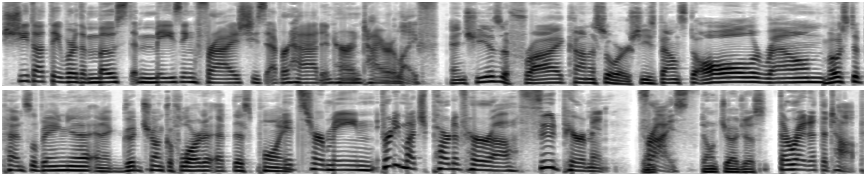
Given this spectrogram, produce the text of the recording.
She thought they were the most amazing fries she's ever had in her entire life. And she is a fry connoisseur. She's bounced all around most of Pennsylvania and a good chunk of Florida at this point. It's her main, pretty much part of her uh, food pyramid. Fries. Don't judge us. They're right at the top.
